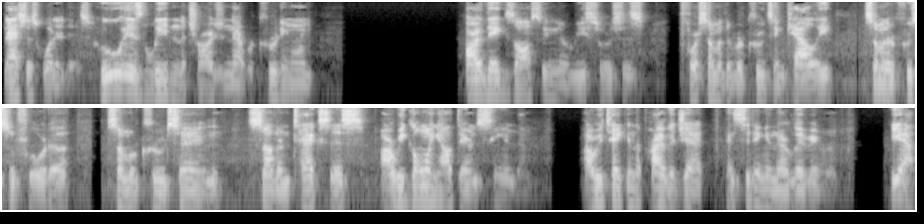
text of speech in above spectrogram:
That's just what it is. Who is leading the charge in that recruiting room? Are they exhausting their resources for some of the recruits in Cali, some of the recruits in Florida, some recruits in Southern Texas? Are we going out there and seeing them? Are we taking the private jet and sitting in their living room? Yeah.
